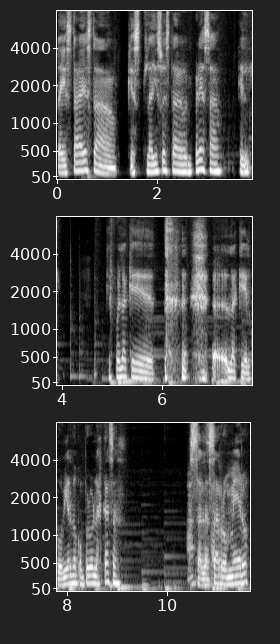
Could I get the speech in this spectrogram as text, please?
está esta, que la hizo esta empresa, que, que fue la que, la que el gobierno compró las casas. Ah, Salazar Romero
